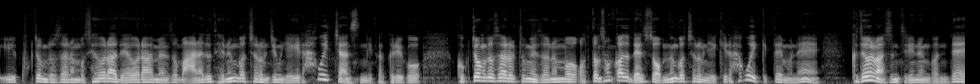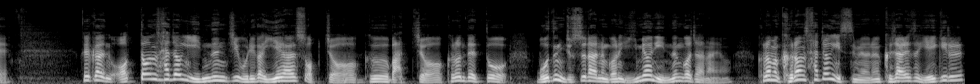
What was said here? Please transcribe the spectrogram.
이 국정조사는 뭐 세워라 내워라 하면서 뭐 안 해도 되는 것처럼 지금 얘기를 하고 있지 않습니까? 그리고 국정조사를 통해서는 뭐 어떤 성과도 낼 수 없는 것처럼 얘기를 하고 있기 때문에 그 점을 말씀드리는 건데 그러니까 어떤 사정이 있는지 우리가 이해할 수 없죠. 그 맞죠. 그런데 또 모든 뉴스라는 거는 이면이 있는 거잖아요. 그러면 그런 사정이 있으면은 그 자리에서 얘기를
